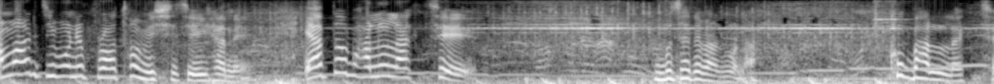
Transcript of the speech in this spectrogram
আমার জীবনে প্রথম এসেছি এখানে। এত ভালো লাগছে। বুঝাতে পারব না। খুব ভালো লাগছে।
